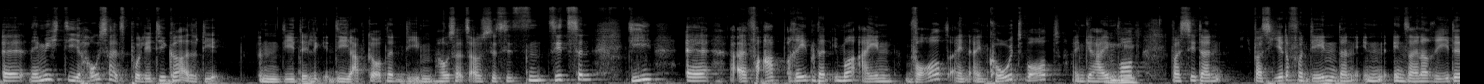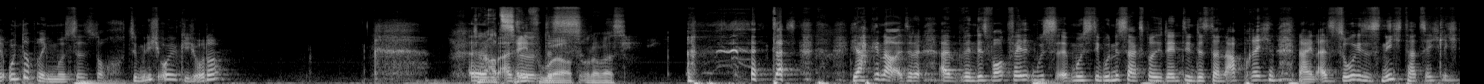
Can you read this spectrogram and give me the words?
äh, nämlich die Haushaltspolitiker, also die ähm, die, die, Abgeordneten, die im Haushaltsausschuss sitzen, sitzen die äh, verabreden dann immer ein Wort, ein, ein Codewort, ein Geheimwort, mhm. was sie dann was jeder von denen dann in, in seiner Rede unterbringen muss. Das ist doch ziemlich ulkig, oder? So eine Art ähm, also Safe Word oder was? das, ja, genau. Also, äh, wenn das Wort fällt, muss, äh, muss die Bundestagspräsidentin das dann abbrechen. Nein, also so ist es nicht. Tatsächlich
